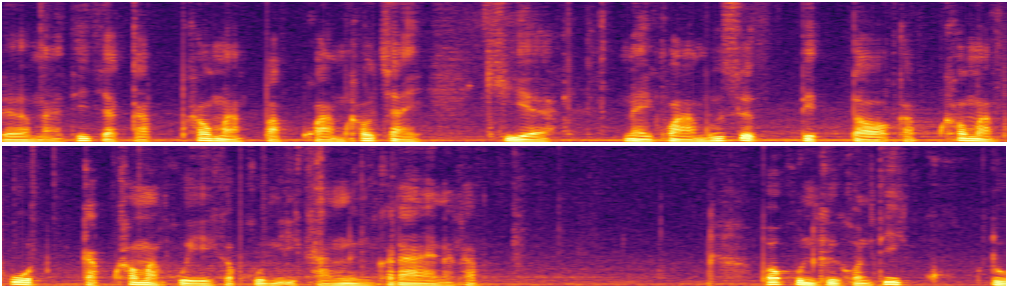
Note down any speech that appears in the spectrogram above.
เดิมๆอาจที่จะกลับเข้ามาปรับความเข้าใจเคลียร์ในความรู้สึกติดต่อกับเข้ามาพูดกับเข้ามาคุยกับคุณอีกครั้งหนึ่งก็ได้นะครับ เพราะคุณคือคนที่ ดู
